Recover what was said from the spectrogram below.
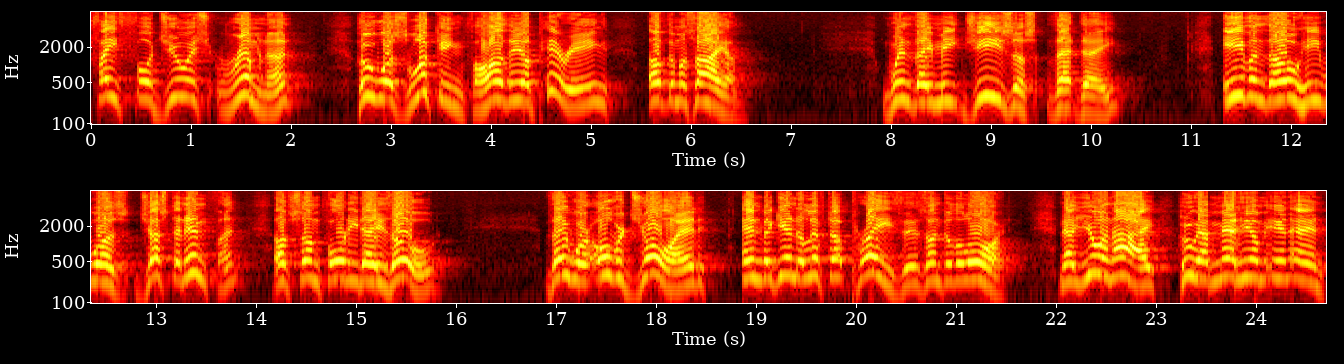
faithful Jewish remnant who was looking for the appearing of the Messiah. When they meet Jesus that day, even though he was just an infant of some 40 days old, they were overjoyed and began to lift up praises unto the Lord. Now, you and I, who have met him in an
